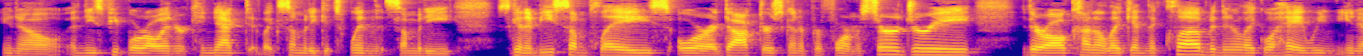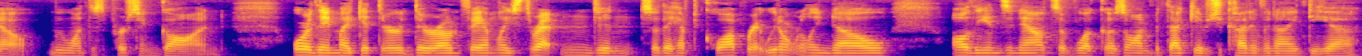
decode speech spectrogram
you know, and these people are all interconnected. Like somebody gets wind that somebody is going to be someplace or a doctor's going to perform a surgery. They're all kind of like in the club and they're like, well, hey, we, you know, we want this person gone. Or they might get their, their own families threatened and so they have to cooperate. We don't really know all the ins and outs of what goes on, but that gives you kind of an idea.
